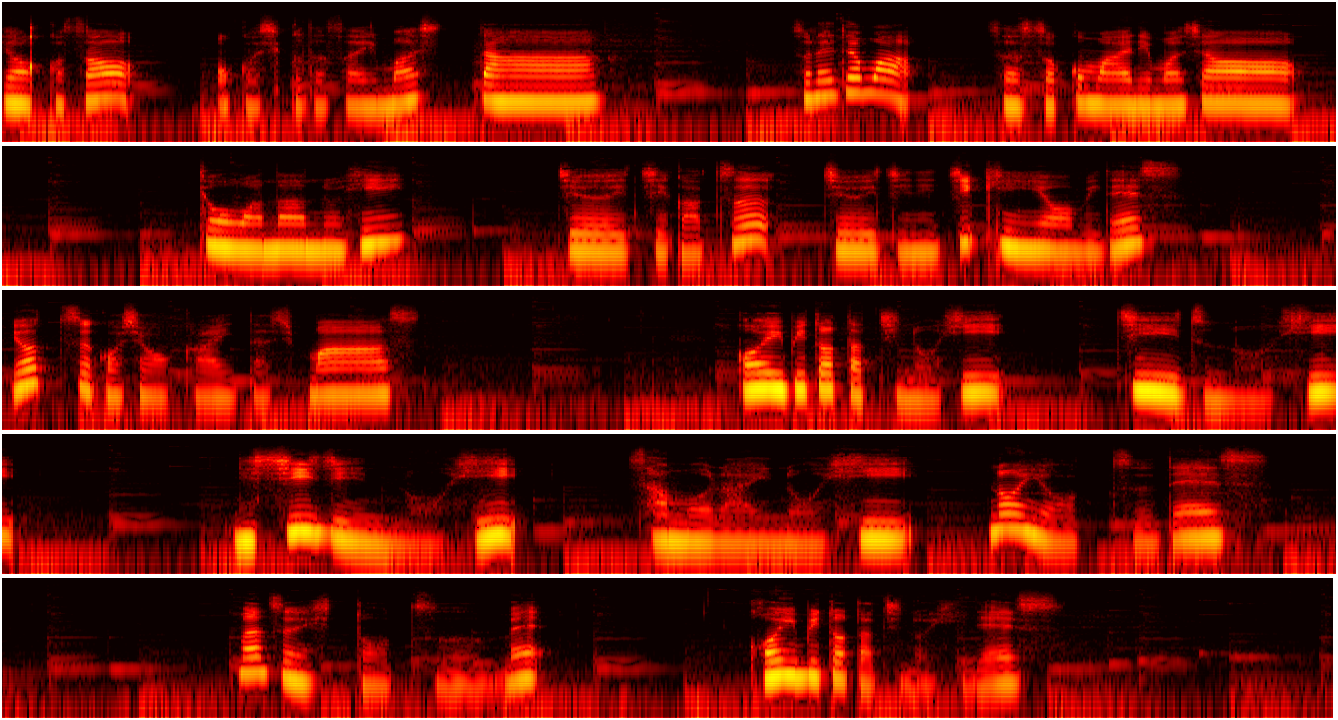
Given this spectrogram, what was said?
ようこそお越しくださいました。それでは早速参りましょう。今日は何の日 ?11 月11日金曜日です。4つご紹介いたします。恋人たちの日、チーズの日、西人の日、侍の日の4つです。まず1つ目、恋人たちの日です。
